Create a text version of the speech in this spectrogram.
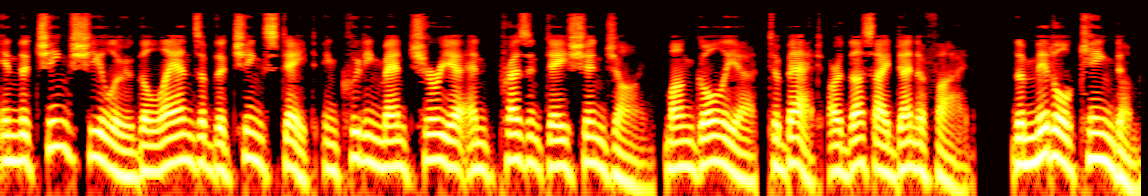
In the Qing Shilu the lands of the Qing state including Manchuria and present-day Xinjiang, Mongolia, Tibet are thus identified, the Middle Kingdom,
